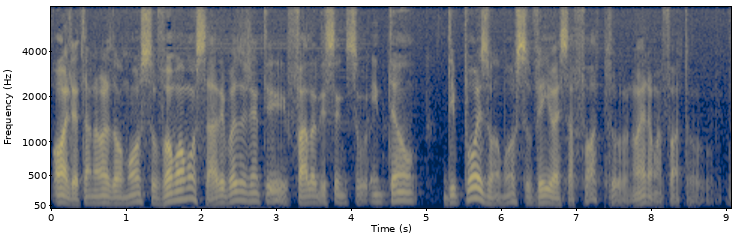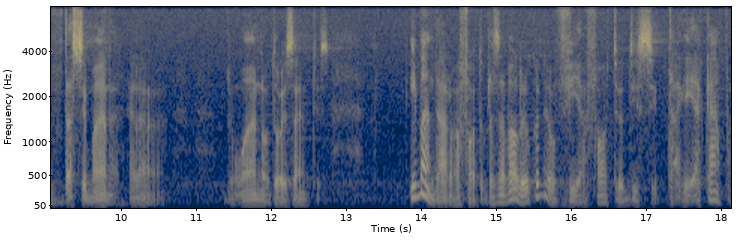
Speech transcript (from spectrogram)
olha, está na hora do almoço, vamos almoçar, depois a gente fala de censura. Então, depois do almoço veio essa foto, não era uma foto da semana, era de um ano ou dois antes. E mandaram a foto para São Paulo. Eu, quando eu vi a foto, eu disse, tá aí a capa.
